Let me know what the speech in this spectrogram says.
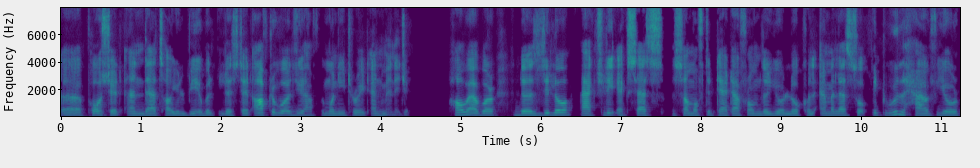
uh, post it. And that's how you'll be able to list it. Afterwards, you have to monitor it and manage it. However, the Zillow actually access some of the data from the your local MLS, so it will have your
